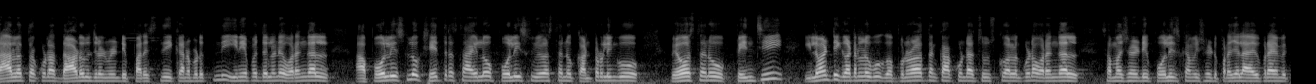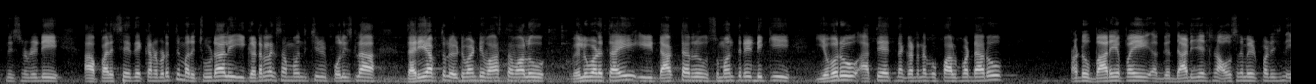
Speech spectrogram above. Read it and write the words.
రాళ్ళతో కూడా దాడులు జరిగినటువంటి పరిస్థితి కనబడుతుంది. ఈ నేపథ్యంలోనే వరంగల్ ఆ పోలీసులు క్షేత్రస్థాయిలో పోలీసు వ్యవస్థను కంట్రోలింగ్ వ్యవస్థను పెంచి ఇలాంటి ఘటనలు పునరావృతం కాకుండా చూసుకోవాలని కూడా వరంగల్ సంబంధించినటువంటి పోలీస్ కమిషనర్ ప్రజల అభిప్రాయం వ్యక్తించినటువంటి ఆ పరిస్థితి అయితే కనబడుతుంది. మరి చూడాలి ఈ ఘటనలకు సంబంధించి పోలీసుల దర్యాప్తులో ఎటువంటి వాస్తవాలు వెలువడతాయి? ఈ డాక్టర్ సుమంత్ రెడ్డికి ఎవరు అత్యయత్న ఘటనకు పాల్పడ్డారు? అటు భార్యపై దాడి చేసిన అవసరం ఏర్పడింది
